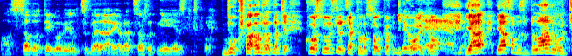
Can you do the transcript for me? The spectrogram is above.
A sad od te govilicu gleda, ja vrat, samo što ti nije jezik ispod. Bukvalno, znači, ko susret sa kosovkom djevojkom. Jebote. Ja, ja sam zblanut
